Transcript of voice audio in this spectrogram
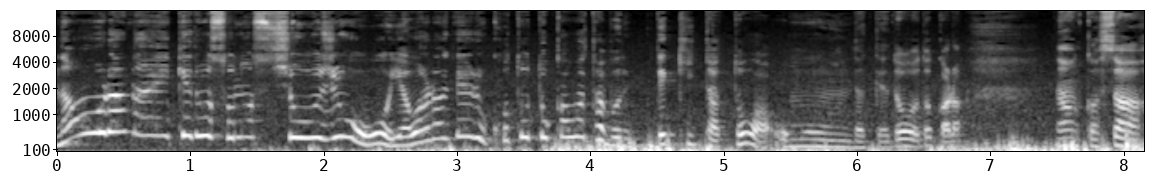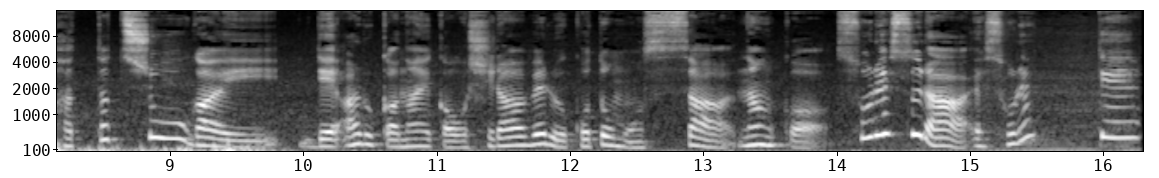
治らないけどその症状を和らげることとかは多分できたとは思うんだけどだからなんかさ発達障害であるかないかを調べることもさなんかそれすらえそれって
